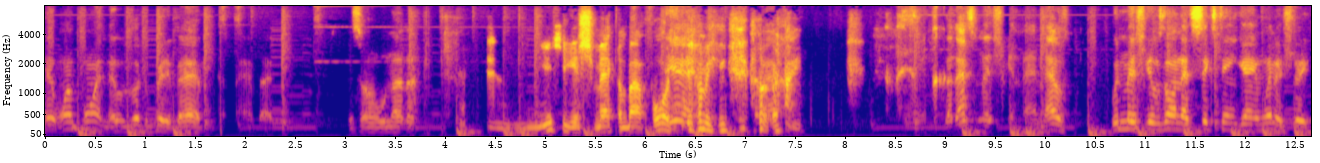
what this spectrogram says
at one point. It was looking pretty bad, man. But it's a whole nother. And Michigan smacked them by forty. Yeah. I mean, right. But that's Michigan, man. That was when Michigan was on that 16 game winning streak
